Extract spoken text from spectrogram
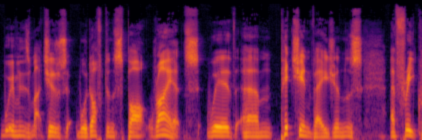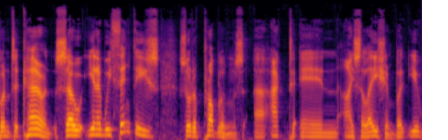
women's matches would often spark riots with um, pitch invasions a frequent occurrence. So, you know, we think these sort of problems uh, act in isolation, but you've,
